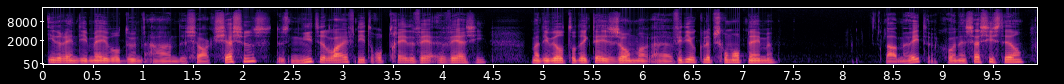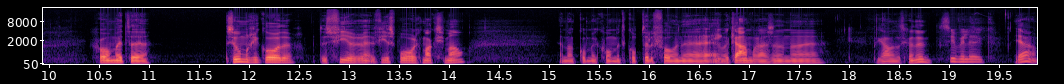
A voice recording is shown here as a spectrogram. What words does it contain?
iedereen die mee wil doen aan de Shark Sessions. Dus niet de live, niet de optreden ver versie. Maar die wil dat ik deze zomer videoclips kom opnemen. Laat me weten. Gewoon in sessiestil. Gewoon met de Zoom recorder. Dus vier, viersporig maximaal. En dan kom ik gewoon met de koptelefoon uh, en mijn camera's en uh, dan gaan we dat gaan doen. Superleuk. Ja,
